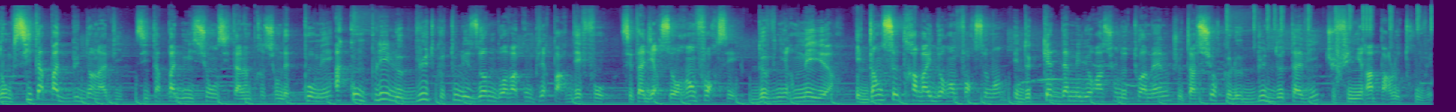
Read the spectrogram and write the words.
Donc si t'as pas de but dans la vie, si t'as pas de mission, si tu as l'impression d'être paumé, accomplis le but que tous les hommes doivent accomplir par défaut, c'est-à-dire se renforcer, devenir meilleur. Et dans ce travail de renforcement et de quête d'amélioration de toi-même, je t'assure que le but de ta vie, tu finiras par le trouver.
